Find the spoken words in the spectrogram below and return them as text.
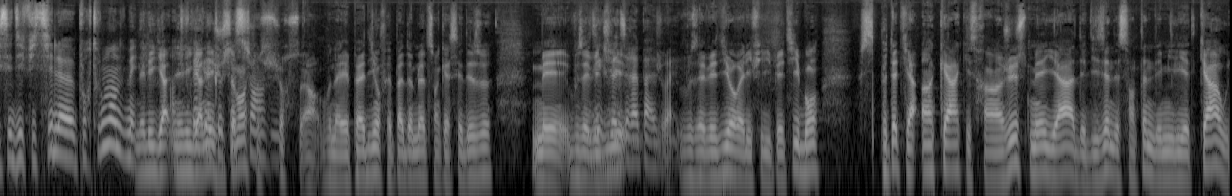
c'est difficile euh, pour tout le monde. Mais Nelly, Garnier, justement, sur, vous n'avez pas dit on ne fait pas d'omelette sans casser des œufs, mais vous avez dit, pas, vous avez dit Aurélie Filippetti, bon, peut-être il y a un cas qui sera injuste, mais il y a des dizaines, des centaines, des milliers de cas où, où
